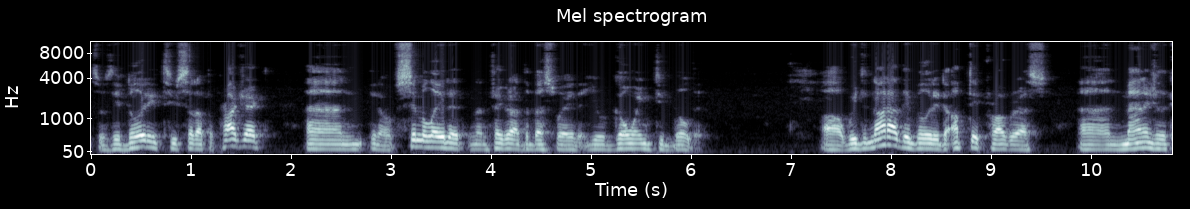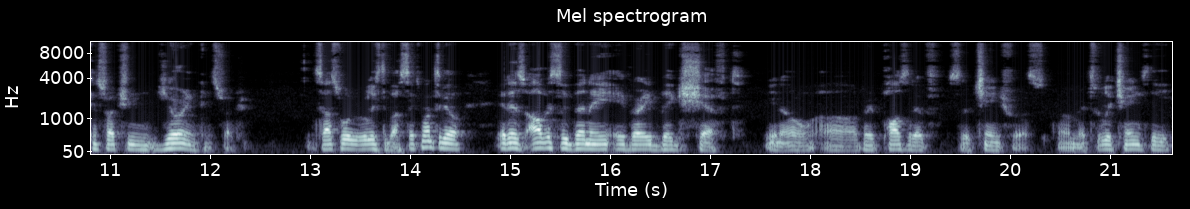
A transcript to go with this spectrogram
So it's the ability to set up a project and you know simulate it and then figure out the best way that you're going to build it. Uh, we did not have the ability to update progress and manage the construction during construction. So that's what we released about six months ago. It has obviously been a, a very big shift, you know, a uh, very positive sort of change for us. Um, it's really changed the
